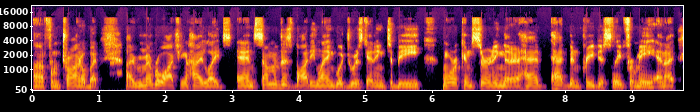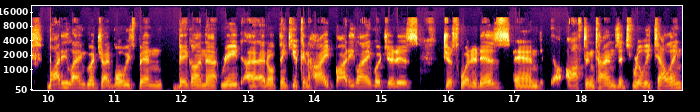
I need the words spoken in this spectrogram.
uh, from Toronto, but I remember watching highlights, and some of his body language was getting to be more concerning than it had had been previously for me. And I, body language, I've always been big on that. Reed, I, I don't think you can hide body language. It is just what it is, and oftentimes it's really telling.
